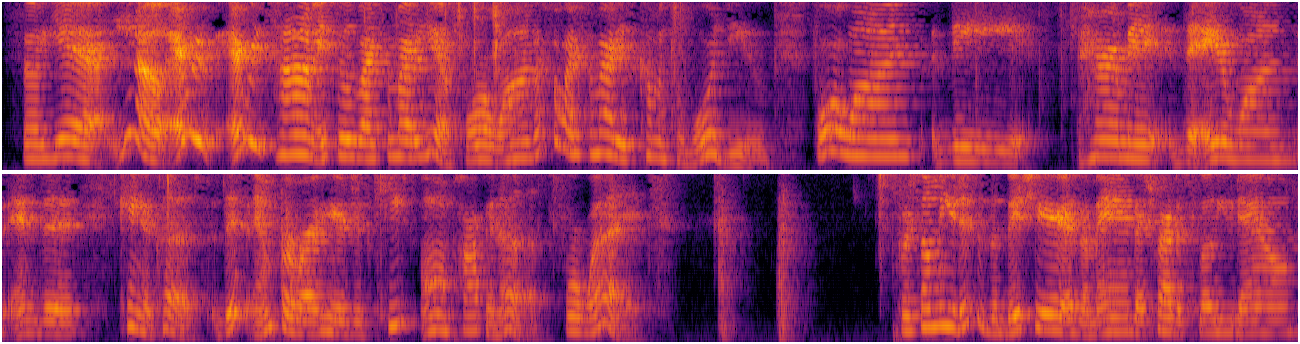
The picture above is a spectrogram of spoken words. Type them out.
So yeah, you know, every every time it feels like somebody, yeah, four wands. I feel like somebody is coming towards you. Four wands, the hermit, the eight of wands, and the king of cups. This emperor right here just keeps on popping up. For what? For some of you, this is a bitch here as a man that tried to slow you down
